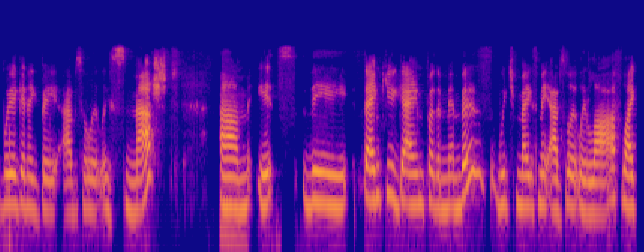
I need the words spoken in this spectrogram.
we're going to be absolutely smashed. Um, it's the thank you game for the members, which makes me absolutely laugh. Like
